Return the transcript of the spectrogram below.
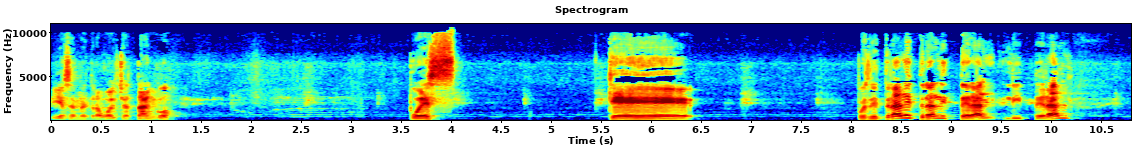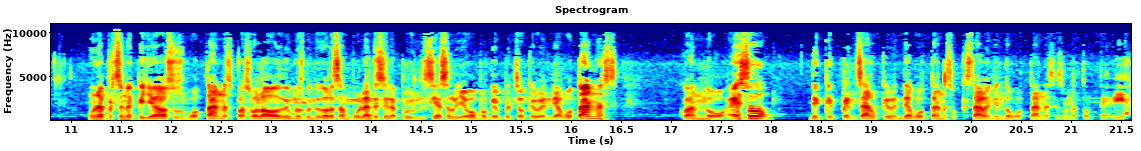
y ya se me trabó el chatango. Pues que pues literal, literal, literal, literal. Una persona que llevaba sus botanas pasó al lado de unos vendedores ambulantes y la policía se lo llevó porque pensó que vendía botanas. Cuando eso de que pensaron que vendía botanas o que estaba vendiendo botanas es una tontería.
